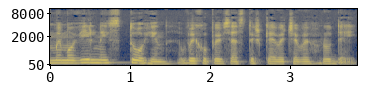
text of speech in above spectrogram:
Мимовільний стогін вихопився з Тишкевичевих грудей.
